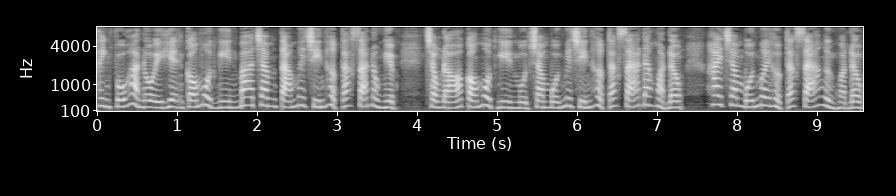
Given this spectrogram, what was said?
thành phố Hà Nội hiện có 1.389 hợp tác xã nông nghiệp, trong đó có 1.149 hợp tác xã đang hoạt động, 240 hợp tác xã ngừng hoạt động,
